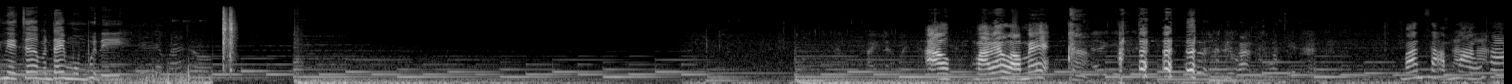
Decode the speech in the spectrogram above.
กเนเจอร์มันได้มุมพอดีเอามาแล้วเหรอแม่ บ้านสามหลังค่ะ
